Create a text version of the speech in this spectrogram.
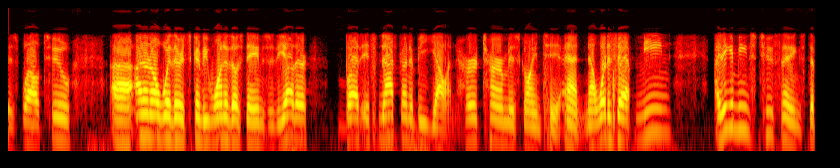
as well too. Uh, I don't know whether it's going to be one of those names or the other, but it's not going to be Yellen. Her term is going to end. Now, what does that mean? I think it means two things. The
